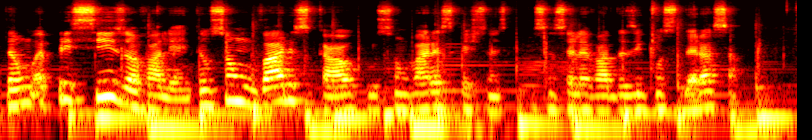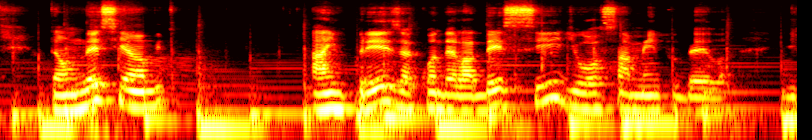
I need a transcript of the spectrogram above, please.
Então é preciso avaliar. Então são vários cálculos, são várias questões que precisam ser levadas em consideração. Então nesse âmbito, a empresa quando ela decide o orçamento dela de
